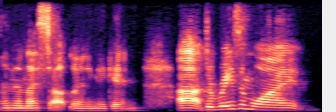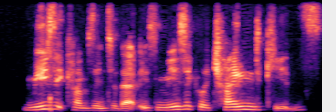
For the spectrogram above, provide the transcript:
and then they start learning again. Uh, the reason why music comes into that is musically trained kids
